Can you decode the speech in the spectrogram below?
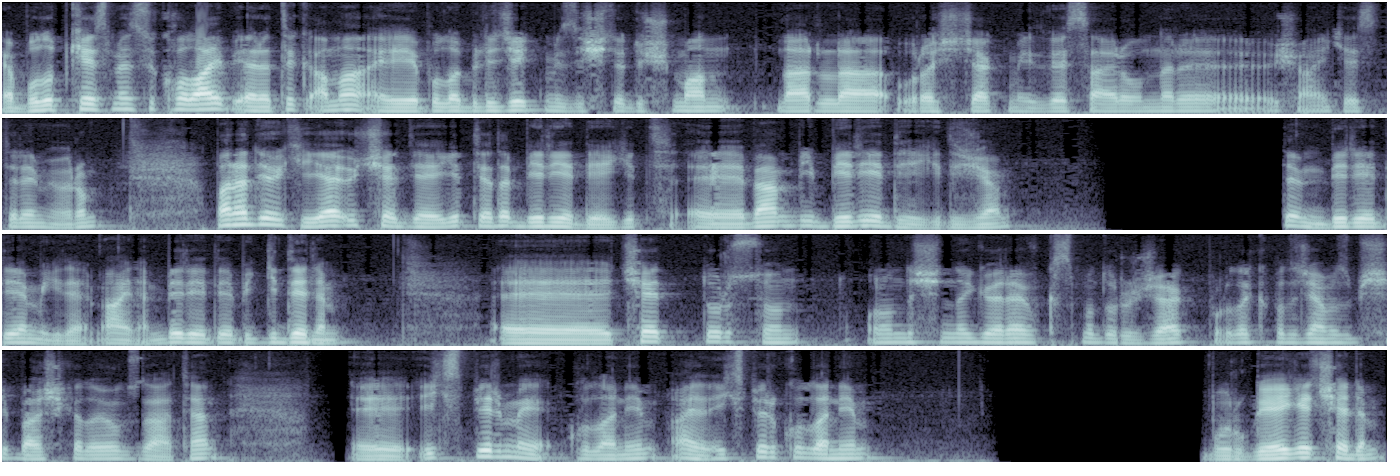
ya bulup kesmesi kolay bir yaratık ama e, bulabilecek miyiz işte düşmanlarla uğraşacak mıyız vesaire onları e, şu an kestiremiyorum. Bana diyor ki ya 3 hediyeye git ya da 1 hediyeye git. E, ben bir 1 hediyeye gideceğim. Değil mi? 1 hediyeye mi gidelim? Aynen 1 hediyeye bir gidelim. Ee, chat dursun. Onun dışında görev kısmı duracak. Burada kapatacağımız bir şey başka da yok zaten. Ee, X1 mi kullanayım? Aynen X1 kullanayım. Burguya geçelim.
